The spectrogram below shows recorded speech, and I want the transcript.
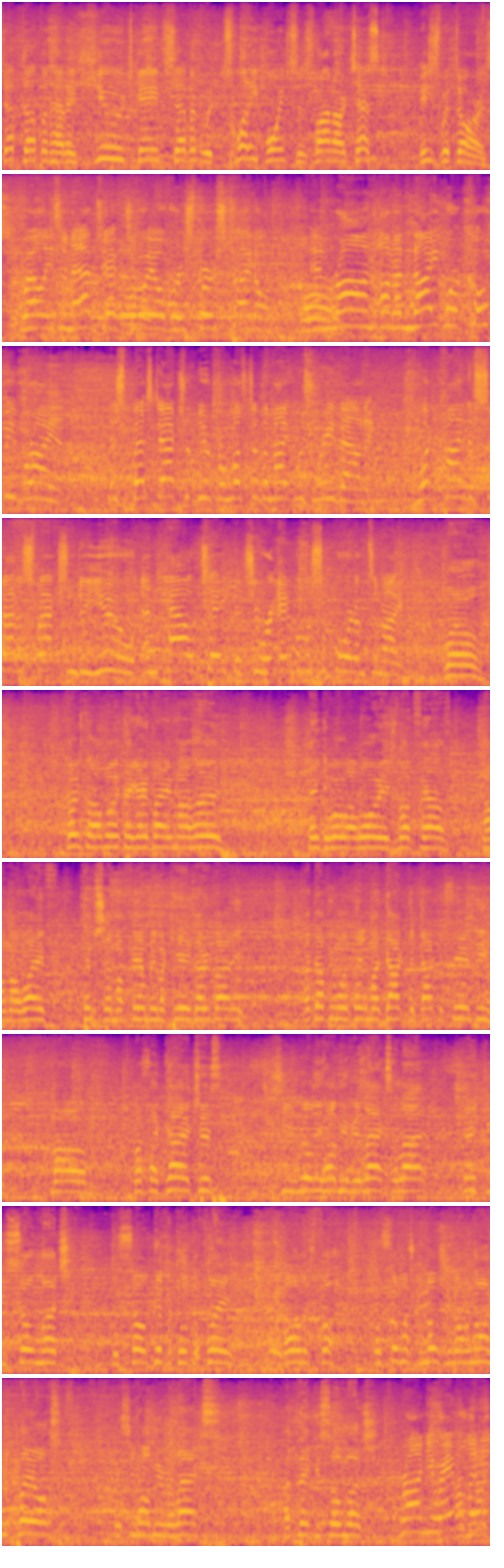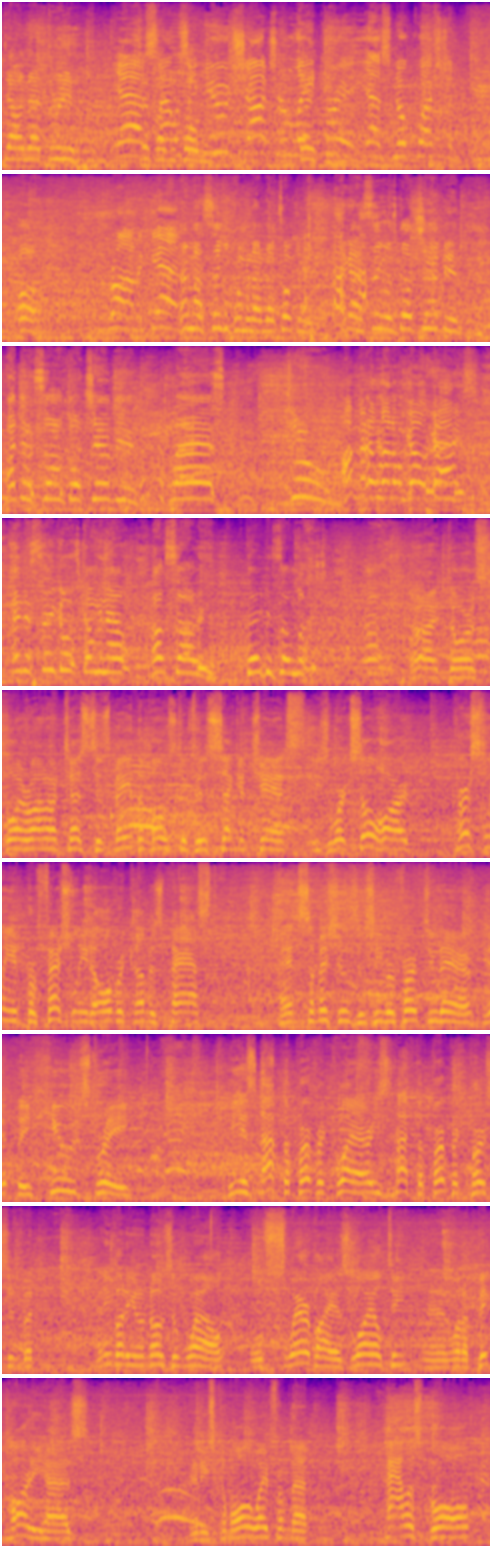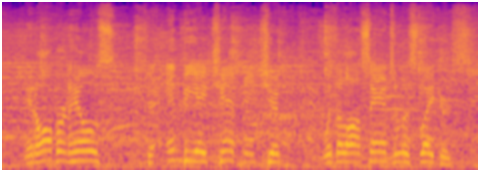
stepped up and had a huge game seven with 20 points as Ron Artest. He's with Doris. Well, he's an abject joy oh. over his first title. Oh. And Ron, on a night where Kobe Bryant, his best attribute for most of the night was rebounding. What kind of satisfaction do you and Cal take that you were able to support him tonight? Well, first of all, I want to thank everybody in my hood. Thank the Worldwide Warriors, Rockfell, my, my wife, Kimsha, my family, my kids, everybody. I definitely want to thank my doctor, Dr. Santhi, my, um, my psychiatrist. She really helped me relax a lot. Thank you so much. It's so difficult to play. All this, there's so much commotion going on in the playoffs, and she helped me relax. I thank you so much. Ron, you were able I'm to hit. down that three. Yes, just that you was a me. huge shot. Your late Thank you. three. Yes, no question. Oh, Ron, again. and my single coming out now. Talk to me. I got a single. It's called Champion. I did a song called Champion last. I'm gonna let him go, guys. And the single is coming out. I'm sorry. Thank you so much. All right, Doris. Boy, Ron Artest has made the most of his second chance. He's worked so hard, personally and professionally, to overcome his past and some issues, as he referred to there. Hit the huge three. He is not the perfect player. He's not the perfect person, but anybody who knows him well will swear by his loyalty and what a big heart he has. And he's come all the way from that Palace brawl in Auburn Hills to NBA championship with the Los Angeles Lakers.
